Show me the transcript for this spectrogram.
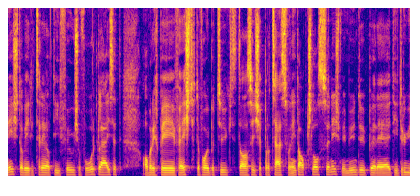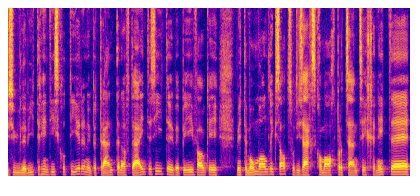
ist. Da wird jetzt relativ viel schon vorgeleistet. Aber ich bin fest davon überzeugt, das ist ein Prozess, der nicht abgeschlossen ist. Wir müssen über äh, die drei Säulen weiterhin diskutieren. Über die Renten auf der einen Seite, über BVG mit dem Umwandlungssatz, wo die 6,8 Prozent sicher nicht äh,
